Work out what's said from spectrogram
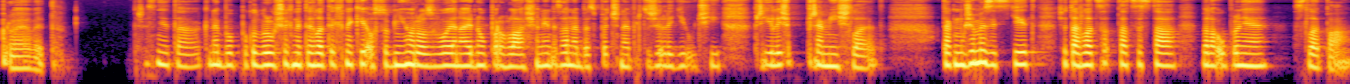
projevit. Přesně tak. Nebo pokud budou všechny tyhle techniky osobního rozvoje najednou prohlášeny za nebezpečné, protože lidi učí příliš přemýšlet, tak můžeme zjistit, že tahle ta cesta byla úplně slepá.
